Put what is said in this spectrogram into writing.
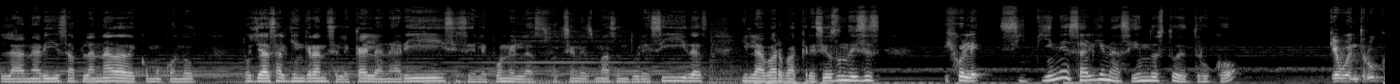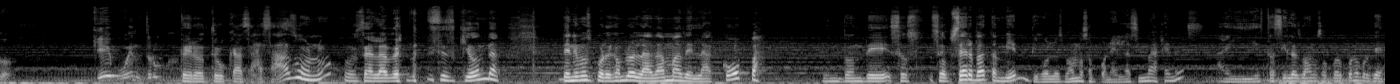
la nariz aplanada de como cuando pues ya es alguien grande se le cae la nariz y se le pone las facciones más endurecidas y la barba creció. Es donde dices, híjole, si tienes a alguien haciendo esto de truco. Qué buen truco. Qué buen truco. Pero trucasasazo, ¿no? O sea, la verdad dices, ¿qué onda? Tenemos, por ejemplo, la dama de la copa, en donde se, observa también, digo, les vamos a poner las imágenes. Ahí estas sí las vamos a poder poner porque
